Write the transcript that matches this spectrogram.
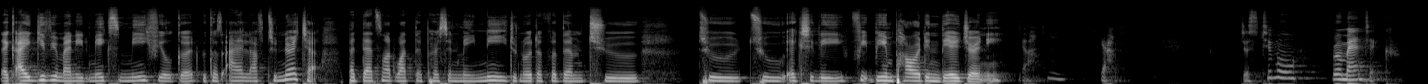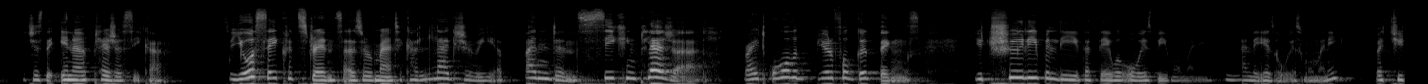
Like I give you money, it makes me feel good because I love to nurture, but that's not what the person may need in order for them to to to actually be empowered in their journey. Yeah, hmm. yeah. Just two more romantic, which is the inner pleasure seeker. So your sacred strengths as a romantic are luxury, abundance, seeking pleasure, right? All the beautiful good things. You truly believe that there will always be more money, mm. and there is always more money. But you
